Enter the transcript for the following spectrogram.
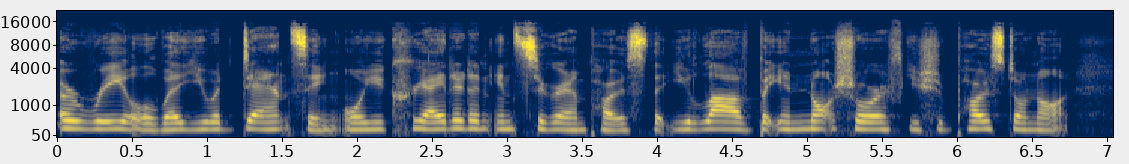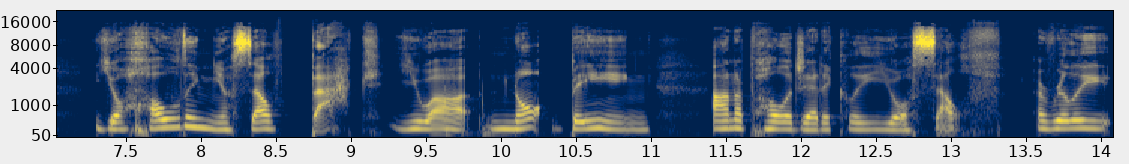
a reel where you were dancing or you created an Instagram post that you love, but you're not sure if you should post or not, you're holding yourself back. You are not being unapologetically yourself. A really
